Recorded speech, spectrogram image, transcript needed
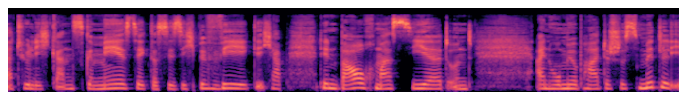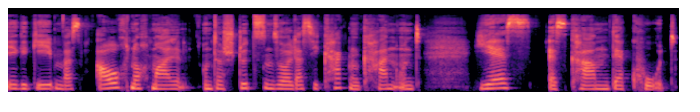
Natürlich ganz gemäßigt, dass sie sich bewegt. Ich habe den Bauch massiert und ein homöopathisches Mittel ihr gegeben, was auch nochmal unterstützen soll, dass sie kacken kann. Und yes, es kam der Code.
